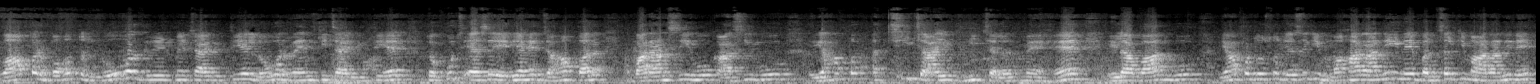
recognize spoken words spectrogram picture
वहाँ पर बहुत लोअर ग्रेड में चाय बिकती है लोअर रेंज की चाय बिकती है। तो कुछ ऐसे एरिया है जहाँ पर वाराणसी हो, काशी हो, यहाँ पर अच्छी चाय भी चलन में है, इलाहाबाद हो। यहाँ पर दोस्तों, जैसे कि महारानी ने, बंसल की महारानी ने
